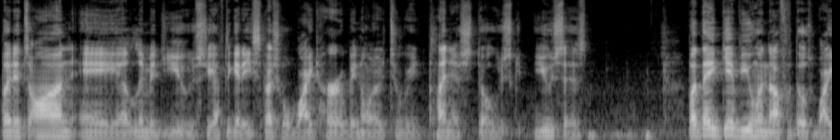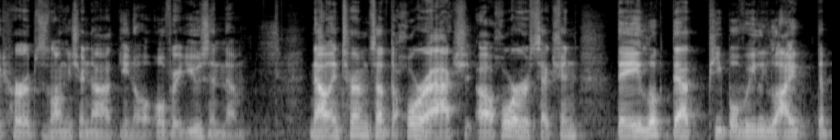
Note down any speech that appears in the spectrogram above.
but it's on a, a limit use. You have to get a special white herb in order to replenish those uses. But they give you enough of those white herbs as long as you're not, you know, overusing them. Now, in terms of the horror action, uh, horror section, they looked at people really liked the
